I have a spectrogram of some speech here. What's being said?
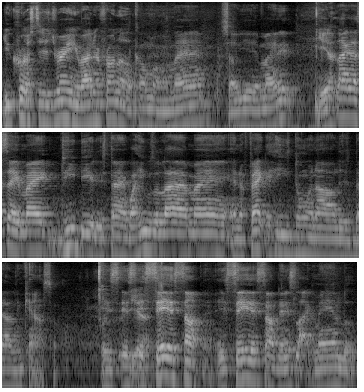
you crushed his dream right in front of him. come on, man. So yeah, man. It, Yeah. like I say, man, he did his thing while he was alive, man. And the fact that he's doing all this battling cancer, it's, it's, Yeah. it says something. It says something. It's like, man, look,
